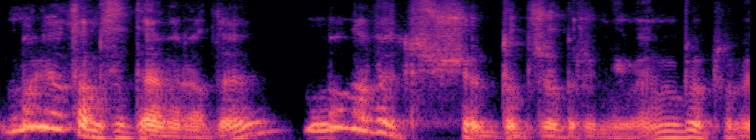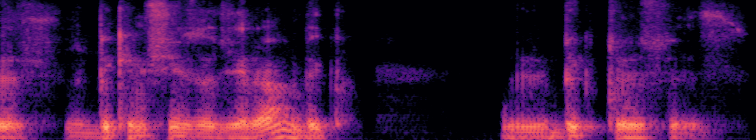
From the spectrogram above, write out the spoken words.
No ja tam zadałem radę. No nawet się dobrze broniłem, bo to wiesz, z bykiem się nie zadziera. Byk, byk to jest wiesz,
